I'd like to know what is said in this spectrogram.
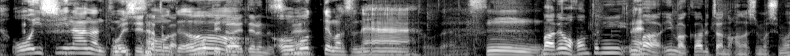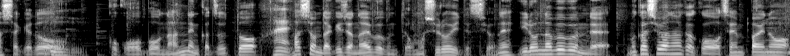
美味しいななんて美味しいなとか思っていただいてるんですね。思ってますね。ありが。とうございます。うん、まあでも本当に、はい。まあ、今カルちゃんの話もしましたけど、ここもう何年かずっとフはい。ァッションだけじゃない部分って面白いですよね。いろんな部分で昔はなんかこう先輩の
